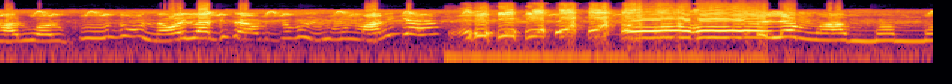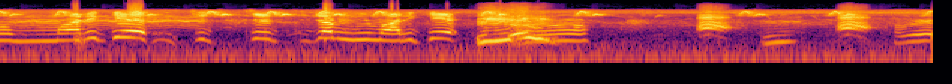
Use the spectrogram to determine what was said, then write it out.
હારું હારું. પૂરું તો નવી લાગી છે. આવડી તો હું મારી કે એટલે મારી કે? જમની મારી કે? હવે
